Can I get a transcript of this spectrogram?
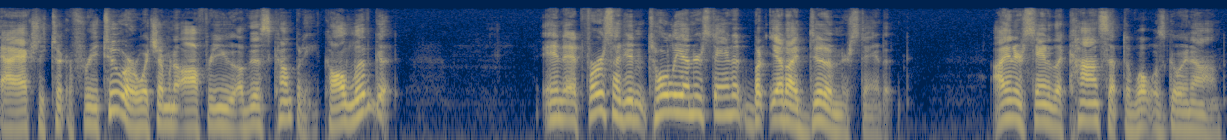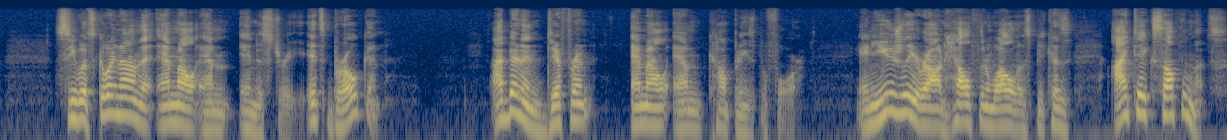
I actually took a free tour, which I'm going to offer you of this company called Live Good. And at first I didn't totally understand it, but yet I did understand it. I understand the concept of what was going on. See, what's going on in the MLM industry, it's broken. I've been in different MLM companies before, and usually around health and wellness because I take supplements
